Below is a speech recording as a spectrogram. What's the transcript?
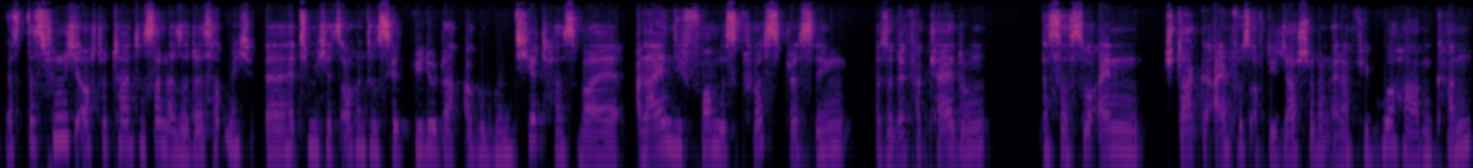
Das, das finde ich auch total interessant. Also das hat mich, äh, hätte mich jetzt auch interessiert, wie du da argumentiert hast, weil allein die Form des Crossdressing, also der Verkleidung, dass das so einen starken Einfluss auf die Darstellung einer Figur haben kann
